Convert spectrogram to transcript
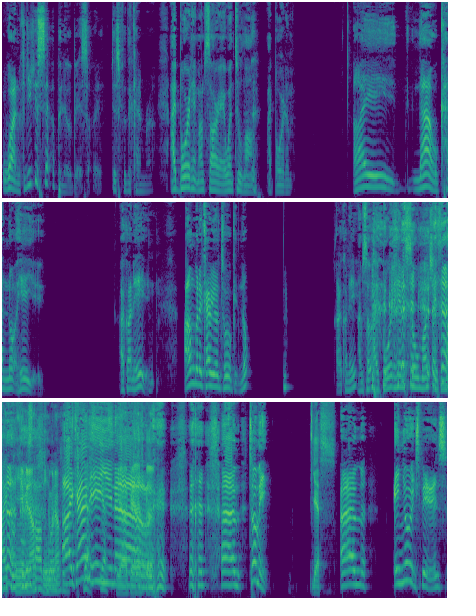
One, could you just sit up a little bit? Sorry, just for the camera. I bored him I'm sorry I went too long I bored him I now cannot hear you. I can't hear you. I'm gonna carry on talking. Nope. I can't hear. You. I'm so I bored him so much his microphone me now? stopped Can you hear me working now? I can Yes, hear yes. you now. Yeah, okay, um, Tomi, Yes. um, in your experience,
